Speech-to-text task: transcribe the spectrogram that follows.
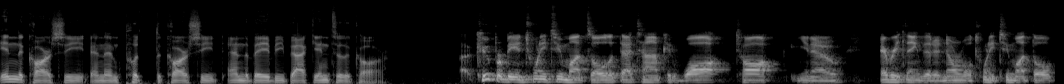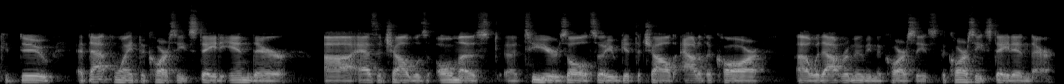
in the car seat and then put the car seat and the baby back into the car? Uh, Cooper, being 22 months old at that time, could walk, talk, you know, everything that a normal 22 month old could do. At that point, the car seat stayed in there uh, as the child was almost uh, two years old. So he would get the child out of the car uh, without removing the car seats. The car seat stayed in there.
